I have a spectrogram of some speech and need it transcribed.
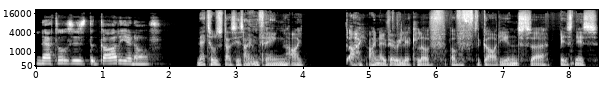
Nettles is the guardian of? Nettles does his own thing. I, I, I know very little of, of the Guardian's uh, business.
